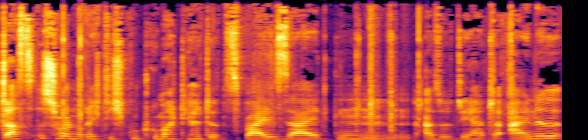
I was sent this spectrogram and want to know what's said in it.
das ist schon richtig gut gemacht. Die hatte zwei Seiten, also die hatte eine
